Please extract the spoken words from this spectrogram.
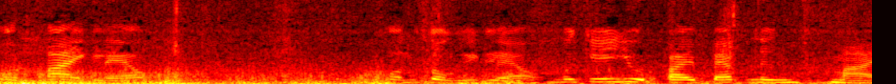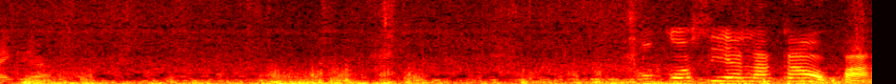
ฝนมาอีกแล้วฝนตกอีกแล้ว เมื่อกี้หยุดไปแป๊บหนึ่งมาอีกแล้วโองโกเซียละเก้าป่ะ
